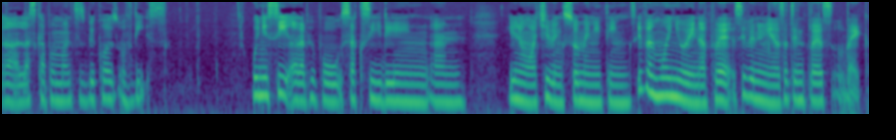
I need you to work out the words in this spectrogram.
uh, last couple months is because of this. When you see other people succeeding and you know, achieving so many things. Even when you're in a place, even when you're in a certain place, like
